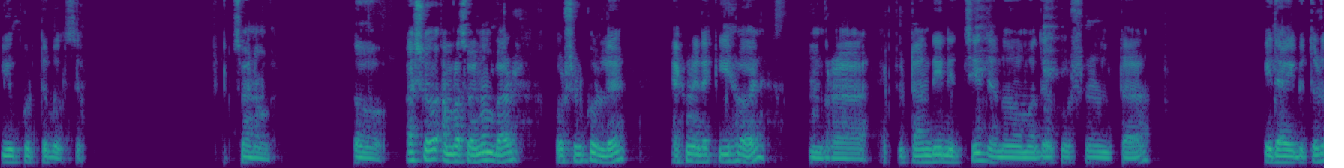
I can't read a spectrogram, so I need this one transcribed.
কিউব করতে বলছে। ছয় নম্বর। তো আসো আমরা ছয় নম্বর কোশ্চেন করলে এখন এটা কি হয়? আমরা একটু টান দিয়ে নিচ্ছি যেন আমাদের কোশ্চেনটা এই দাগের ভিতরে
